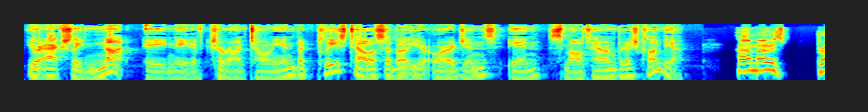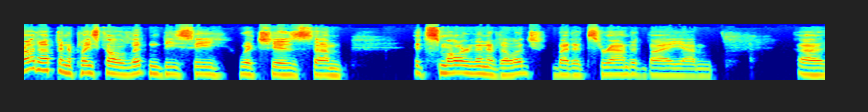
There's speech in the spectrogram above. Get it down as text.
You're actually not a native Torontonian, but please tell us about your origins in small town British Columbia. Um, I was brought up in a place called Lytton, BC, which is um, it's smaller than a village, but it's surrounded by um, uh,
